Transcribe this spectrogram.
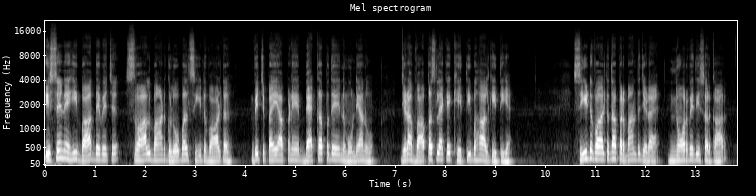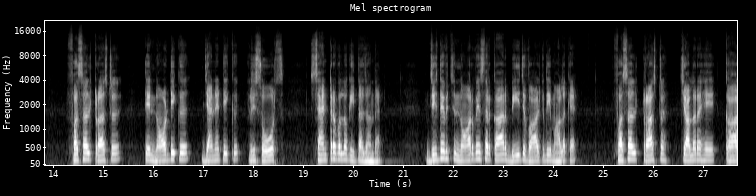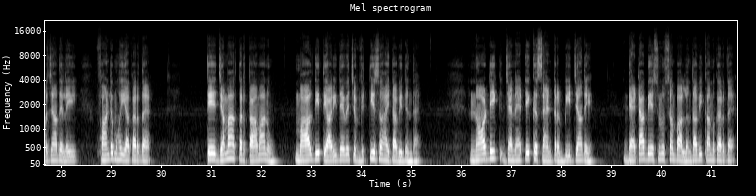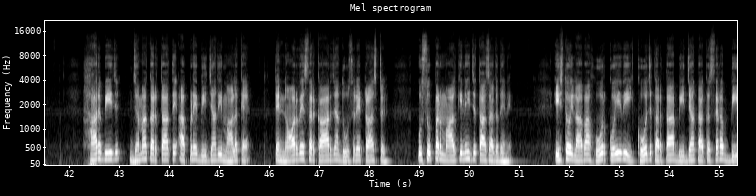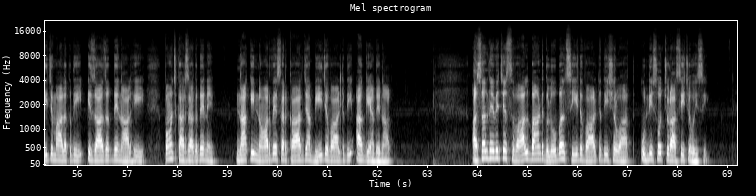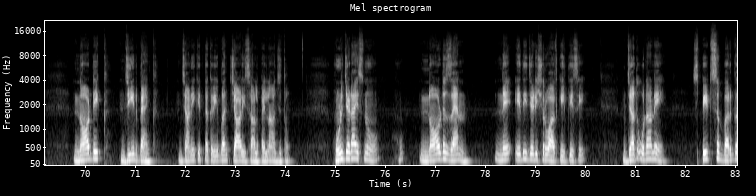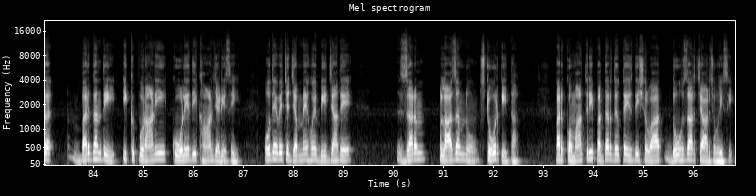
ਇਸੇ ਨੇ ਹੀ ਬਾਅਦ ਦੇ ਵਿੱਚ Svalbard global seed wallet ਵਿੱਚ ਪਏ ਆਪਣੇ ਬੈਕਅਪ ਦੇ ਨਮੂਨਿਆਂ ਨੂੰ ਜਿਹੜਾ ਵਾਪਸ ਲੈ ਕੇ ਖੇਤੀ ਬਹਾਲ ਕੀਤੀ ਹੈ। ਸੀਡ ਵਾਲਟ ਦਾ ਪ੍ਰਬੰਧ ਜਿਹੜਾ ਹੈ, ਨਾਰਵੇ ਦੀ ਸਰਕਾਰ, ਫਸਲ ਟਰਸਟ ਤੇ ਨਾਰਡਿਕ ਜੈਨੇਟਿਕ ਰਿਸੋਰਸ ਸੈਂਟਰ ਵੱਲੋਂ ਕੀਤਾ ਜਾਂਦਾ ਹੈ, ਜਿਸ ਦੇ ਵਿੱਚ ਨਾਰਵੇ ਸਰਕਾਰ ਬੀਜ ਵਾਲਟ ਦੀ ਮਾਲਕ ਹੈ। ਫਸਲ ਟਰਸਟ ਚੱਲ ਰਹੇ ਕਾਰਜਾਂ ਦੇ ਲਈ ਫੰਡ ਮੁਹੱਈਆ ਕਰਦਾ ਹੈ ਤੇ ਜਮ੍ਹਾਂਕਰਤਾਵਾਂ ਨੂੰ ਮਾਲ ਦੀ ਤਿਆਰੀ ਦੇ ਵਿੱਚ ਵਿੱਤੀ ਸਹਾਇਤਾ ਵੀ ਦਿੰਦਾ ਹੈ। ਨਾਰਡਿਕ ਜੈਨੇਟਿਕ ਸੈਂਟਰ ਬੀਜਾਂ ਦੇ ਡਾਟਾਬੇਸ ਨੂੰ ਸੰਭਾਲਣ ਦਾ ਵੀ ਕੰਮ ਕਰਦਾ ਹੈ। ਹਰ ਬੀਜ ਜਮ੍ਹਾਂਕਰਤਾ ਤੇ ਆਪਣੇ ਬੀਜਾਂ ਦੀ ਮਾਲਕ ਹੈ ਤੇ ਨਾਰਵੇ ਸਰਕਾਰ ਜਾਂ ਦੂਸਰੇ ਟਰਸਟ ਉਸ ਉੱਪਰ ਮਾਲਕੀ ਨਹੀਂ ਜਤਾ ਸਕਦੇ ਨੇ। ਇਸ ਤੋਂ ਇਲਾਵਾ ਹੋਰ ਕੋਈ ਵੀ ਖੋਜਕਰਤਾ ਬੀਜਾਂ ਤੱਕ ਸਿਰਫ ਬੀਜ ਮਾਲਕ ਦੀ ਇਜਾਜ਼ਤ ਦੇ ਨਾਲ ਹੀ ਪਹੁੰਚ ਕਰ ਸਕਦੇ ਨੇ, ਨਾ ਕਿ ਨਾਰਵੇ ਸਰਕਾਰ ਜਾਂ ਬੀਜ ਵਾਲਟ ਦੀ ਆਗਿਆ ਦੇ ਨਾਲ। ਅਸਲ ਦੇ ਵਿੱਚ Svalbard global seed wallet ਦੀ ਸ਼ੁਰੂਆਤ 1984 ਚ ਹੋਈ ਸੀ। ਨਾਰਡਿਕ ਜੀਨ ਬੈਂਕ, ਜਾਣੀ ਕਿ ਤਕਰੀਬਨ 40 ਸਾਲ ਪਹਿਲਾਂ ਅੱਜ ਤੋਂ। ਹੁਣ ਜਿਹੜਾ ਇਸ ਨੂੰ ਨੋਰਡਜ਼ੈਨ ਨੇ ਇਹਦੀ ਜਿਹੜੀ ਸ਼ੁਰੂਆਤ ਕੀਤੀ ਸੀ, ਜਦ ਉਹਨਾਂ ਨੇ ਸਪਿਟਸਬਰਗ ਬਰਗਨ ਦੀ ਇੱਕ ਪੁਰਾਣੀ ਕੋਲੇ ਦੀ ਖਾਣ ਜਿਹੜੀ ਸੀ, ਉਹਦੇ ਵਿੱਚ ਜੰਮੇ ਹੋਏ ਬੀਜਾਂ ਦੇ ਜ਼ਰਮ ਪਲਾਜ਼ਮ ਨੂੰ ਸਟੋਰ ਕੀਤਾ। ਪਰ ਕੌਮਾਂਤਰੀ ਪੱਧਰ ਦੇ ਉੱਤੇ ਇਸ ਦੀ ਸ਼ੁਰੂਆਤ 2004 ਚ ਹੋਈ ਸੀ।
